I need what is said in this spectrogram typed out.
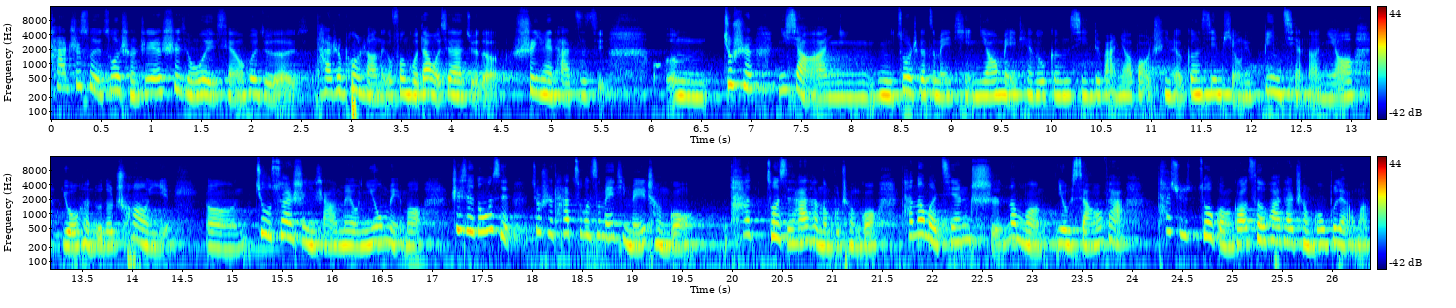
他之所以做成这些事情，我以前会觉得他是碰上那个风口，但我现在觉得是因为他自己，嗯，就是你想啊，你你做这个自媒体，你要每天都更新，对吧？你要保持你的更新频率，并且呢，你要有很多的创意，嗯，就算是你啥都没有，你有美貌这些东西，就是他做自媒体没成功，他做其他他能不成功？他那么坚持，那么有想法，他去做广告策划，他成功不了吗？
